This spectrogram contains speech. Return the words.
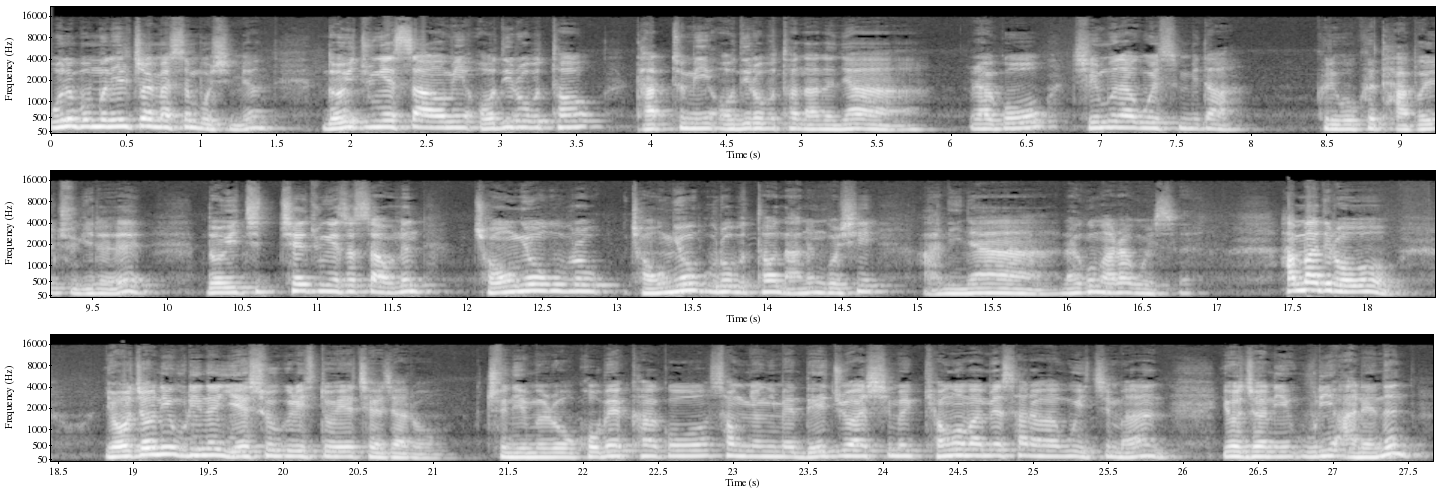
오늘 본문 1절 말씀 보시면 너희 중에 싸움이 어디로부터 다툼이 어디로부터 나느냐 라고 질문하고 있습니다. 그리고 그 답을 주기를 너희 지체 중에서 싸우는 정욕으로, 정욕으로부터 나는 것이 아니냐라고 말하고 있어요. 한마디로 여전히 우리는 예수 그리스도의 제자로 주님으로 고백하고 성령님의 내주하심을 경험하며 살아가고 있지만 여전히 우리 안에는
